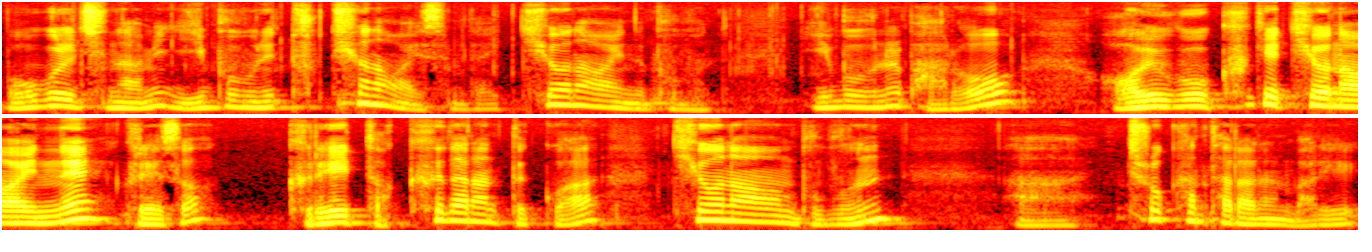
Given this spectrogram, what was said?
목을 지나면 이 부분이 툭 튀어나와 있습니다. 튀어나와 있는 부분. 이 부분을 바로 어이구 크게 튀어나와 있네. 그래서 그레이터 크다란 뜻과 튀어나온 부분 아, 트로칸타라는 말이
